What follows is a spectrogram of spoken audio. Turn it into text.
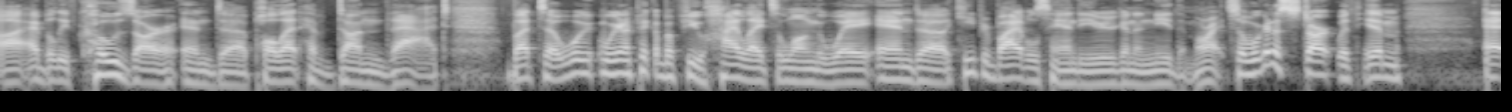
Uh, I believe Kozar and uh, Paulette have done that. But uh, we're, we're going to pick up a few highlights along the way and uh, keep your Bibles handy. You're going to need them. All right. So we're going to start with him uh,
